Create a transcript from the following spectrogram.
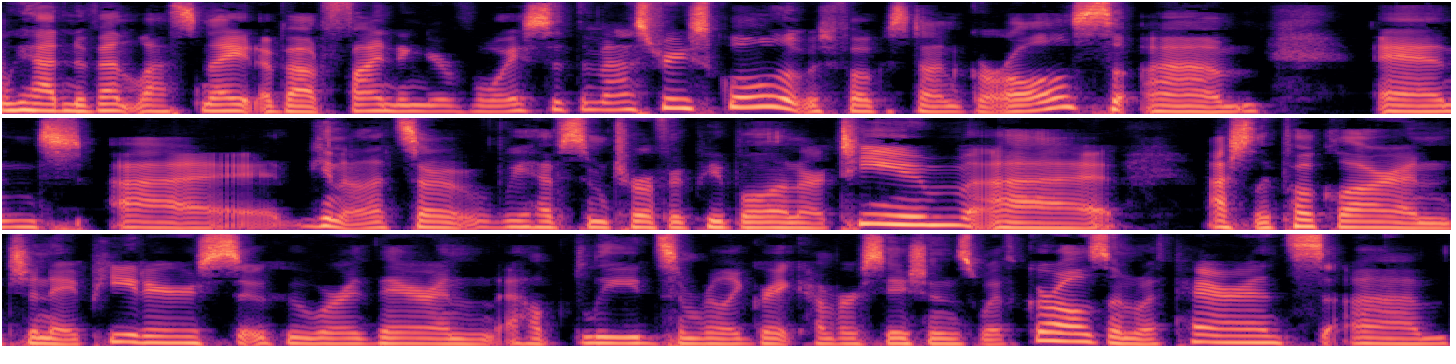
we had an event last night about finding your voice at the Mastery School. It was focused on girls, um, and uh, you know that's a, we have some terrific people on our team. Ashley Poklar and Janae Peters, who were there and helped lead some really great conversations with girls and with parents, um,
